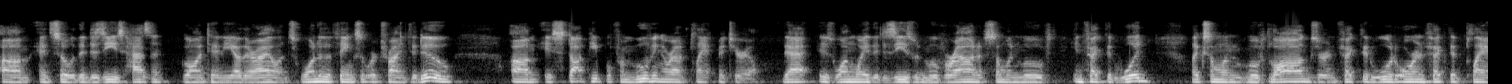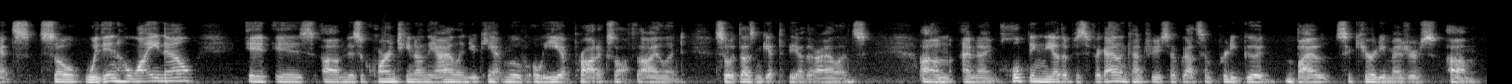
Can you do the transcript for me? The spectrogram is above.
um, and so the disease hasn't gone to any other islands. One of the things that we're trying to do um, is stop people from moving around plant material. That is one way the disease would move around. If someone moved infected wood, like someone moved logs or infected wood or infected plants. So within Hawaii now, it is um, there's a quarantine on the island. You can't move ohia products off the island, so it doesn't get to the other islands. Um, and I'm hoping the other Pacific Island countries have got some pretty good biosecurity measures. Um,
